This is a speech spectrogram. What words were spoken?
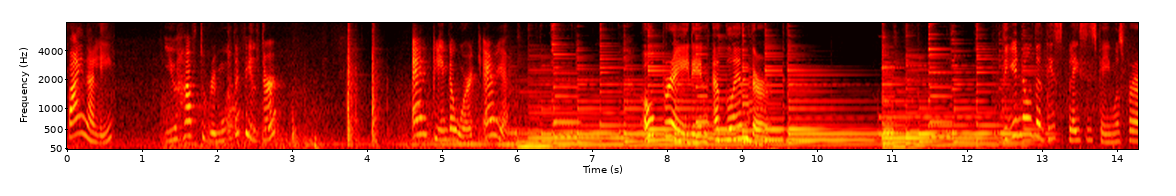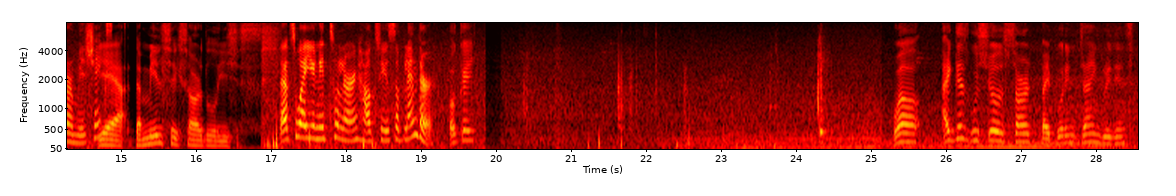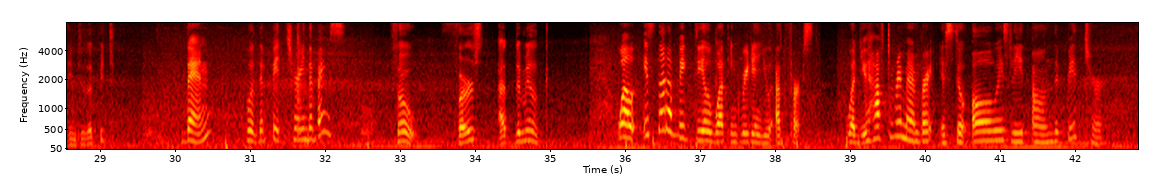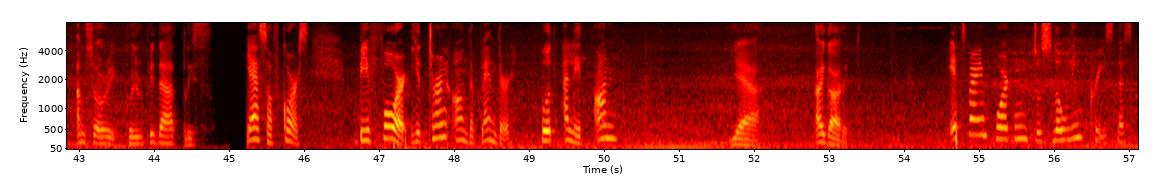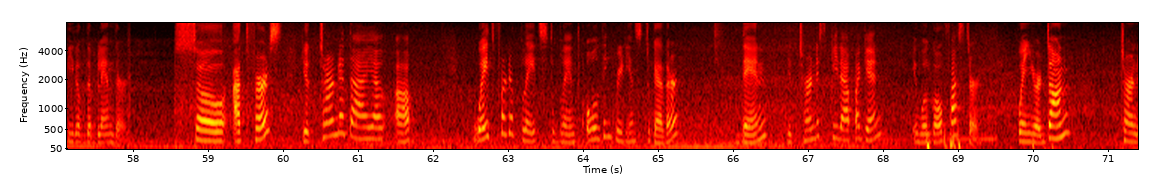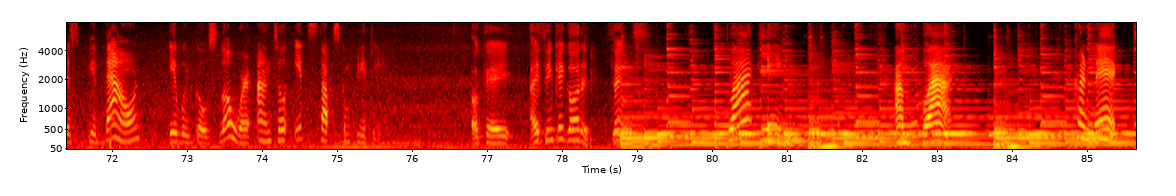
Finally, you have to remove the filter and clean the work area. Operating a blender. Do you know that this place is famous for our milkshakes? Yeah, the milkshakes are delicious. That's why you need to learn how to use a blender. Okay. Well, I guess we should start by putting the ingredients into the pitcher. Then, put the pitcher in the base. So, first add the milk. Well, it's not a big deal what ingredient you add first. What you have to remember Is to always lead on the pitcher. I'm sorry, could you repeat that, please? Yes, of course. Before you turn on the blender, put a lid on. Yeah, I got it. It's very important to slowly increase the speed of the blender. So, at first, you turn the dial up, wait for the plates to blend all the ingredients together. Then, you turn the speed up again, it will go faster. When you're done, turn the speed down, it will go slower until it stops completely. Okay, I think I got it. Thanks. Plug in. black. Connect.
